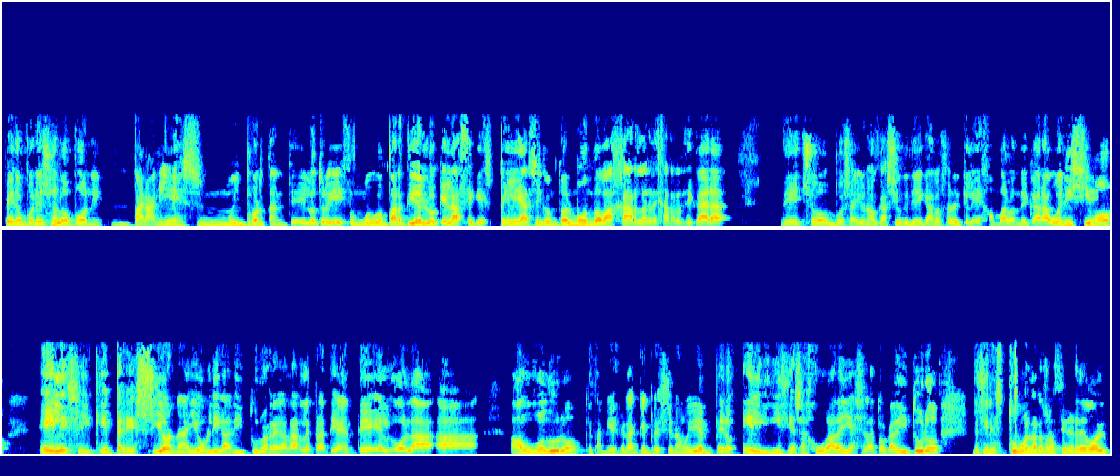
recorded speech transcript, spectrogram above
Pero por eso lo pone. Para mí es muy importante. El otro día hizo un muy buen partido en lo que él hace, que es pelearse con todo el mundo, bajarlas, dejarlas de cara. De hecho, pues hay una ocasión que tiene Carlos Soler que le deja un balón de cara buenísimo. Él es el que presiona y obliga a Dituro a regalarle prácticamente el gol a, a- a Hugo Duro, que también es verdad que presiona muy bien, pero él inicia esa jugada y ya se la toca a Dituro. Es decir, estuvo en las dos opciones de gol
